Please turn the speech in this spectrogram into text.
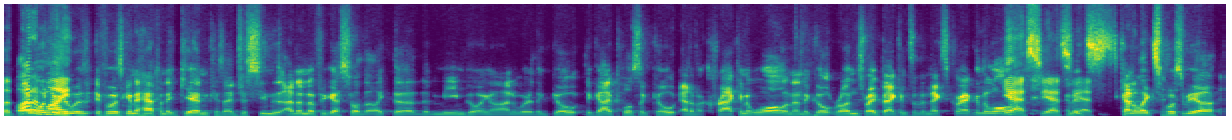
but well, I wondered line, it was, if it was going to happen again because I just seen the I don't know if you guys saw the like the the meme going on where the goat the guy pulls a goat out of a crack in the wall and then the goat runs right back into the next crack in the wall. Yes, yes, and yes. it's kind of like supposed to be a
